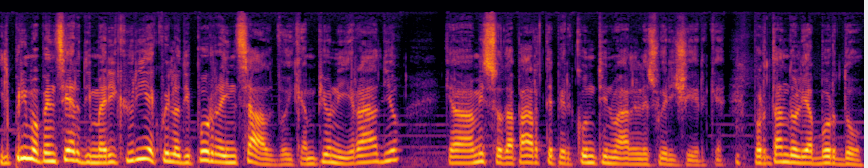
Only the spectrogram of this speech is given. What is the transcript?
Il primo pensiero di Marie Curie è quello di porre in salvo i campioni di radio che aveva messo da parte per continuare le sue ricerche, portandoli a Bordeaux,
